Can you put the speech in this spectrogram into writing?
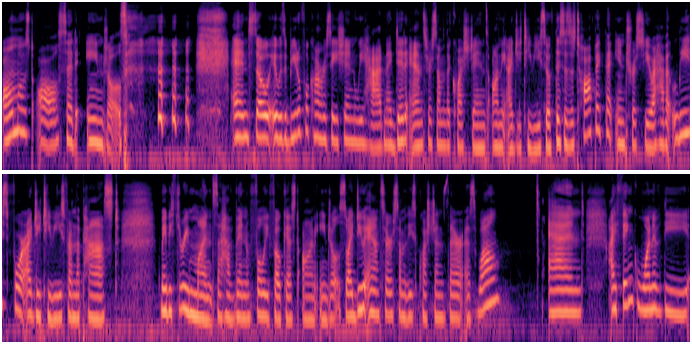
almost all said angels. and so it was a beautiful conversation we had, and I did answer some of the questions on the IGTV. So if this is a topic that interests you, I have at least four IGTVs from the past maybe three months that have been fully focused on angels. So I do answer some of these questions there as well. And I think one of the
